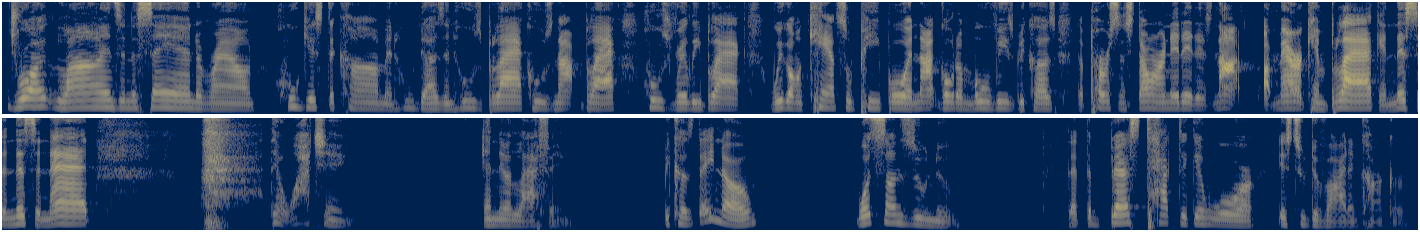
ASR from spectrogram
draw lines in the sand around who gets to come and who doesn't, who's black, who's not black, who's really black. We're going to cancel people and not go to movies because the person starring in it is not American black and this and this and that. They're watching and they're laughing because they know what Sun Tzu knew that the best tactic in war is to divide and conquer.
